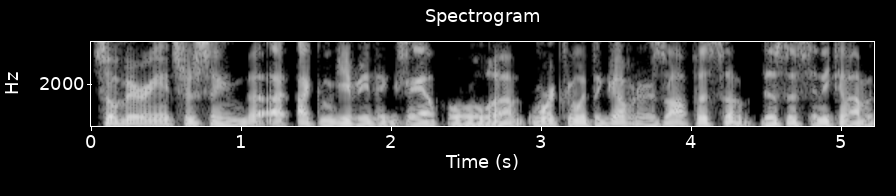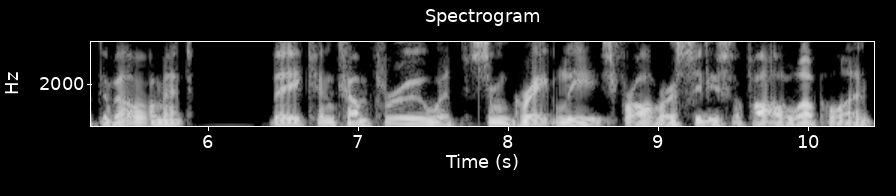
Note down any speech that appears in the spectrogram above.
So very interesting. That I, I, can give you an example. Um, working with the governor's office of business and economic development, they can come through with some great leads for all of our cities to follow up on.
